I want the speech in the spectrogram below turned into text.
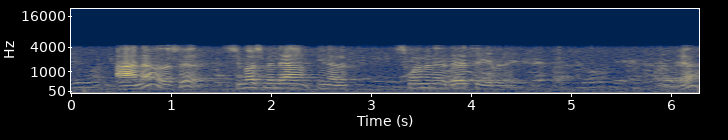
do wonders. I know that's it. She must have been down, you know, swimming in the Dead Sea every day. Yeah.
